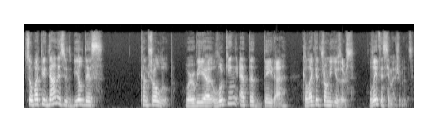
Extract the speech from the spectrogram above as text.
So what we've done is we've built this control loop where we are looking at the data collected from the users, latency measurements,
